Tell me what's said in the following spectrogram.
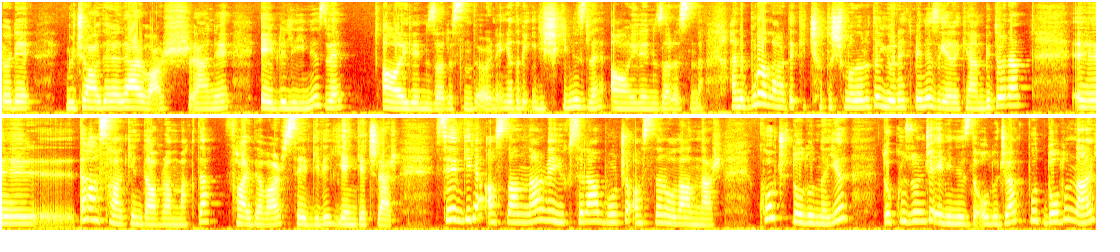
böyle mücadeleler var. Yani evliliğiniz ve aileniz arasında örneğin ya da bir ilişkinizle aileniz arasında. Hani buralardaki çatışmaları da yönetmeniz gereken bir dönem. Daha sakin davranmakta fayda var sevgili yengeçler. Sevgili aslanlar ve yükselen burcu aslan olanlar koç dolunayı 9. evinizde olacak. Bu dolunay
